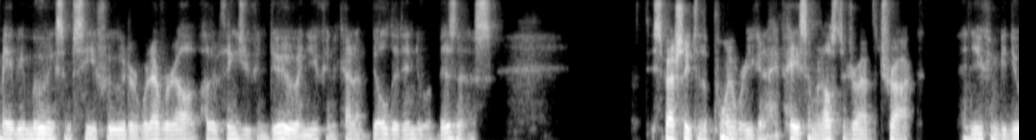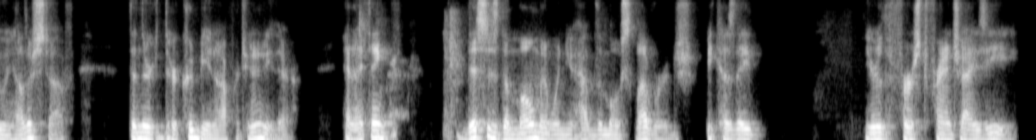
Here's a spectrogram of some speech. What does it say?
maybe moving some seafood or whatever else, other things you can do and you can kind of build it into a business especially to the point where you can pay someone else to drive the truck and you can be doing other stuff then there, there could be an opportunity there and i think this is the moment when you have the most leverage because they you're the first franchisee.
